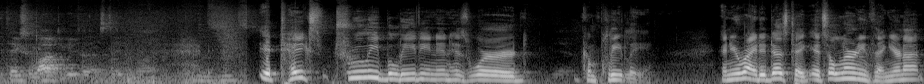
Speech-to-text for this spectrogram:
It takes a lot to get to that state of mind. It takes truly believing in His Word completely. And you're right, it does take. It's a learning thing. You're not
